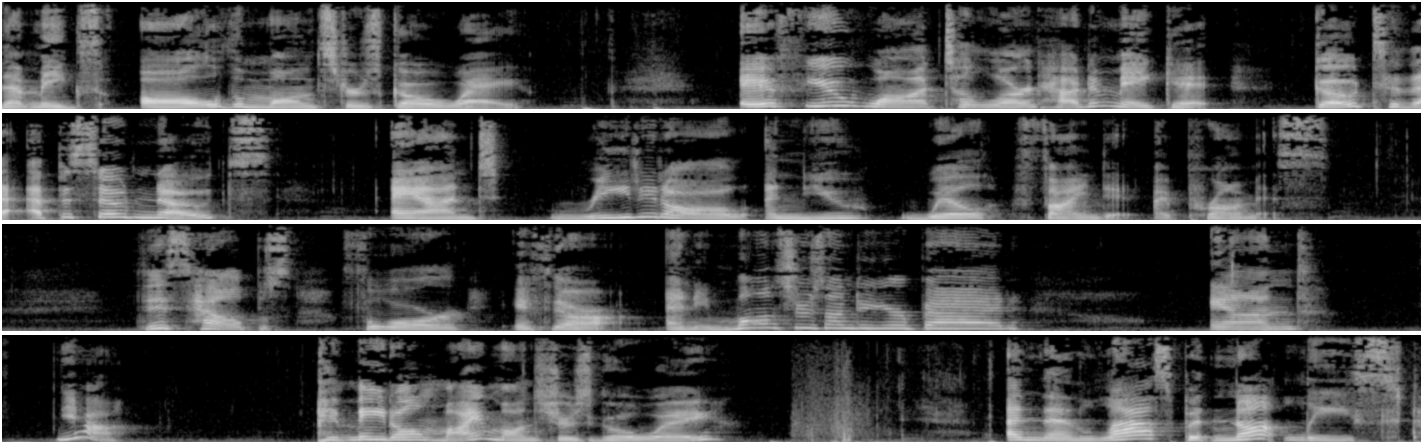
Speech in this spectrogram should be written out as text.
that makes all the monsters go away. If you want to learn how to make it, go to the episode notes and read it all, and you will find it. I promise. This helps for if there are any monsters under your bed, and yeah. It made all my monsters go away. And then, last but not least,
